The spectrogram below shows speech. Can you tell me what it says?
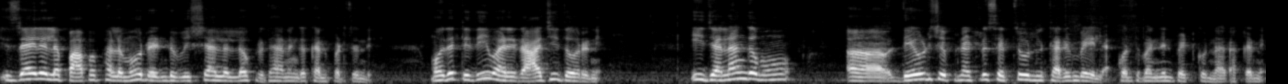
ఇజ్రాయేలీల పాప ఫలము రెండు విషయాలలో ప్రధానంగా కనపడుతుంది. మొదటిది వారి రాజీ ధోరణి. ఈ జనాంగము దేవుడు చెప్పినట్లు శత్రువుల్ని తరిమివేయలే కొంతమందిని పెట్టుకున్నారు అక్కడనే.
